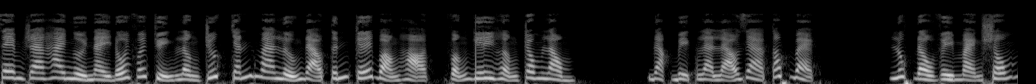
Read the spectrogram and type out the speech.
Xem ra hai người này đối với chuyện lần trước chánh ma lưỡng đạo tính kế bọn họ, vẫn ghi hận trong lòng. Đặc biệt là lão già tóc bạc. Lúc đầu vì mạng sống,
